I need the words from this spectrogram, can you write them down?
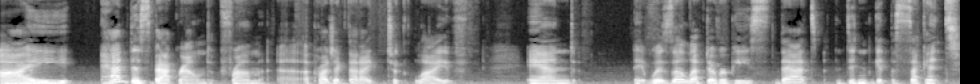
I had this background from uh, a project that I took live, and it was a leftover piece that didn't get the second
